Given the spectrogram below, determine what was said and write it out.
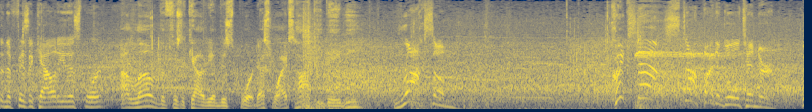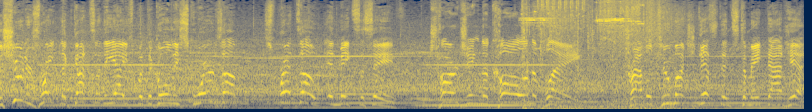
and the physicality of this sport? I love the physicality of this sport. That's why it's hockey, baby. Rocks him! Quick snap! Stop by the goaltender. The shooter's right in the guts of the ice, but the goalie squares up, spreads out, and makes the save. Charging the call on the play. Travel too much distance to make that hit.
